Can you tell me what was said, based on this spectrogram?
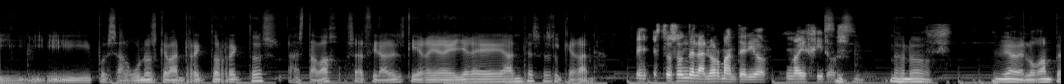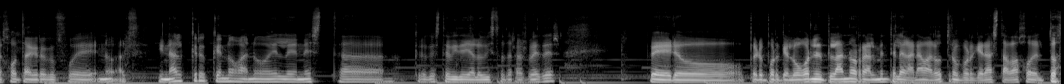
y, pues algunos que van rectos, rectos hasta abajo. O sea, al final el que llegue, antes es el que gana. Eh, estos son de la norma anterior, no hay giros. No, no. Mira, Logan PJ creo que fue. No, al final creo que no ganó él en esta. Creo que este vídeo ya lo he visto otras veces. Pero. Pero porque luego en el plano realmente le ganaba al otro, porque era hasta abajo del todo.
